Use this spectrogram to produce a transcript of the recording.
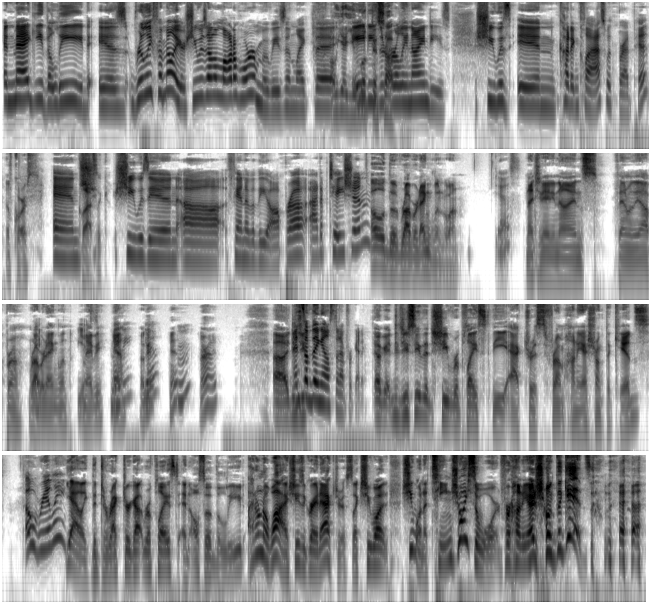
And Maggie, the lead, is really familiar. She was in a lot of horror movies in like the Oh, yeah, you looked 80s this and up. early 90s. She was in Cutting Class with Brad Pitt. Of course. And Classic. she was in uh, Phantom of the Opera adaptation. Oh, the Robert Englund one. Yes. 1989's Phantom of the Opera, Robert Englund, Yes. maybe? Maybe, Yeah. Okay. yeah. Yeah. Mhm. All right. Uh, did and you, something else that I'm forgetting. Okay, did you see that she replaced the actress from Honey I Shrunk the Kids? Oh, really? Yeah, like the director got replaced and also the lead. I don't know why. She's a great actress. Like she won she won a Teen Choice Award for Honey I Shrunk the Kids.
